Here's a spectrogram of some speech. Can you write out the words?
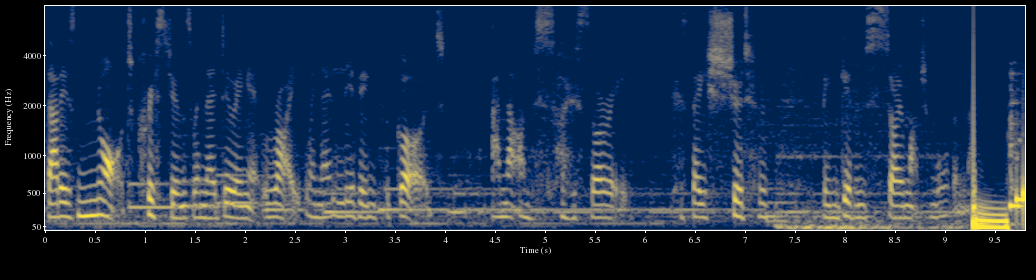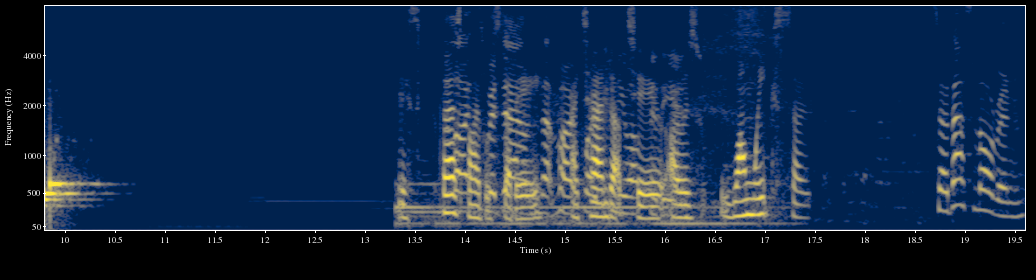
that is not Christians when they're doing it right, when they're living for God. And that I'm so sorry because they should have been given so much more than that. This first Bible study I turned up to, I was one week so. So that's Lauren.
